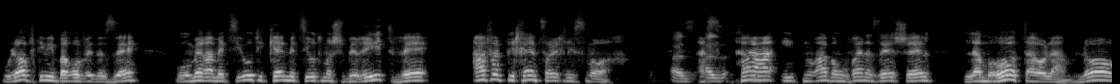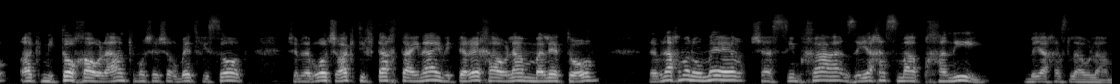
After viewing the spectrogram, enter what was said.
הוא לא אופטימי ברובד הזה, הוא אומר המציאות היא כן מציאות משברית, ואף על פי כן צריך לשמוח. אז... השמחה אז... היא תנועה במובן הזה של למרות העולם, לא רק מתוך העולם, כמו שיש הרבה תפיסות שמדברות שרק תפתח את העיניים ותראה איך העולם מלא טוב. רב נחמן אומר שהשמחה זה יחס מהפכני ביחס לעולם.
